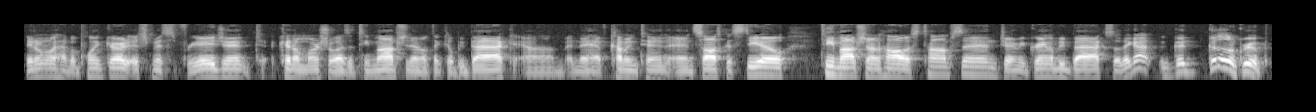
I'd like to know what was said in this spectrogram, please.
they don't really have a point guard. Ish Smith's a free agent. Kendall Marshall has a team option. I don't think he'll be back. Um, and they have Covington and Sauce Castillo. Team option on Hollis Thompson. Jerami Grant will be back. So they got a good good little group.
